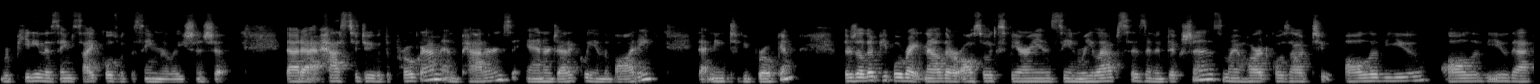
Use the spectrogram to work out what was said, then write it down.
repeating the same cycles with the same relationship. That uh, has to do with the program and patterns energetically in the body that need to be broken. There's other people right now that are also experiencing relapses and addictions. My heart goes out to all of you, all of you that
